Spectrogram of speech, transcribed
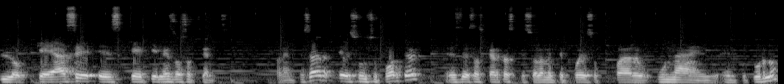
lo que hace es que tienes dos opciones. Para empezar, es un supporter, es de esas cartas que solamente puedes ocupar una en, tu turno.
